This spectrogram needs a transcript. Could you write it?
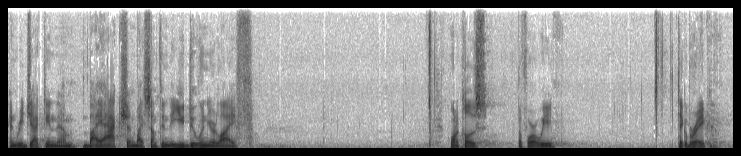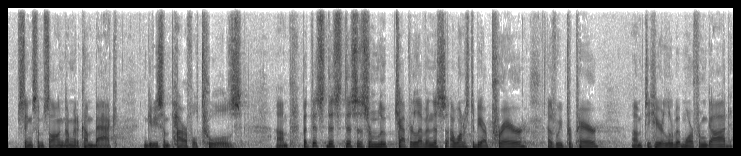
and rejecting them by action, by something that you do in your life. I want to close before we take a break, sing some songs. I'm going to come back and give you some powerful tools. Um, but this, this, this is from Luke chapter 11. This, I want us to be our prayer as we prepare um, to hear a little bit more from God.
